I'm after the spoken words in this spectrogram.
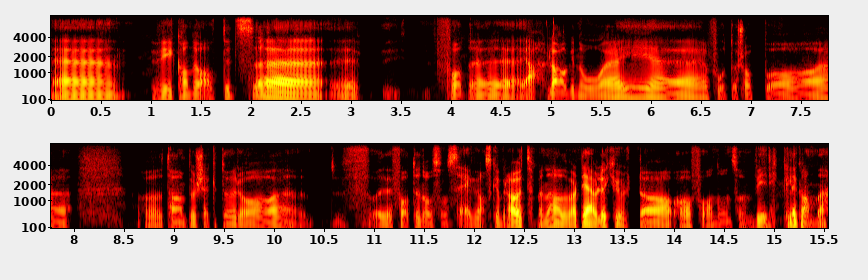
eh, Vi kan jo alltids eh, eh, få, eh, ja, lage noe i eh, Photoshop og, eh, og ta en prosjektor og få til noe som ser ganske bra ut. Men det hadde vært jævlig kult å, å få noen som virkelig kan det,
